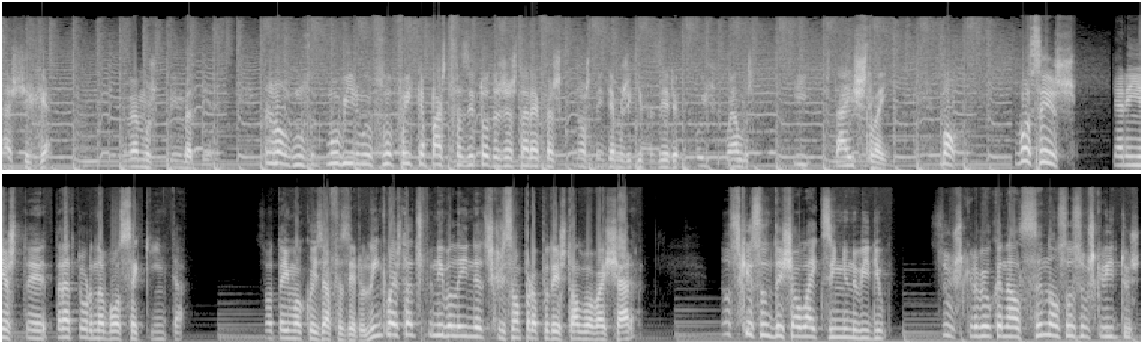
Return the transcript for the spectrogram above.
já chega acabamos por embater. Mas bom, como viram, eu fui capaz de fazer todas as tarefas que nós tentamos aqui fazer hoje com elas e está excelente. Bom, se vocês querem este trator na vossa quinta, só tem uma coisa a fazer. O link vai estar disponível aí na descrição para poder está-lo a baixar. Não se esqueçam de deixar o likezinho no vídeo, subscrever o canal se não são subscritos.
